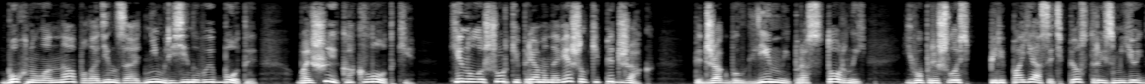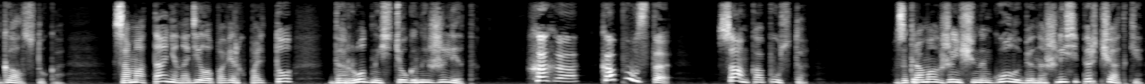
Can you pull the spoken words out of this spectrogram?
Бухнула на пол один за одним резиновые боты, большие, как лодки. Кинула Шурке прямо на вешалке пиджак. Пиджак был длинный, просторный. Его пришлось перепоясать пестрой змеей галстука. Сама Таня надела поверх пальто дородный стеганый жилет. «Ха-ха! Капуста!» «Сам капуста!» В закромах женщины-голубя нашлись и перчатки,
